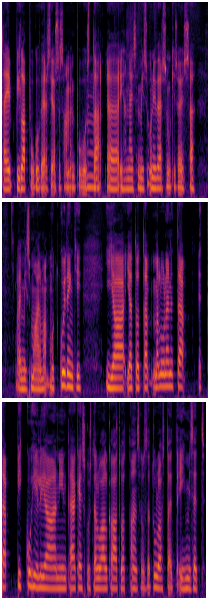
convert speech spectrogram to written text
tai pilapukuversiossa Saamen puvusta mm. ihan näissä Miss Universum-kisoissa vai Miss Maailma, mutta kuitenkin. Ja, ja tota, mä luulen, että että pikkuhiljaa niin tämä keskustelu alkaa tuottaa sellaista tulosta, että ihmiset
